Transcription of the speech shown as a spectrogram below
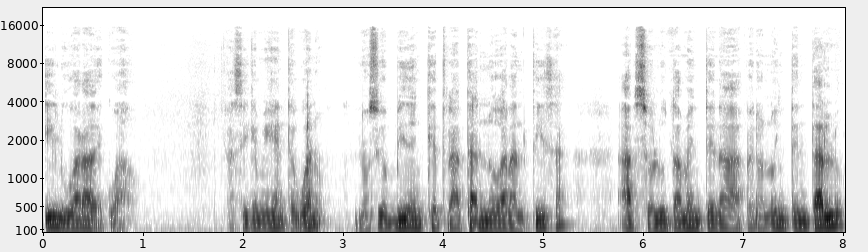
y lugar adecuado. Así que mi gente, bueno, no se olviden que tratar no garantiza absolutamente nada, pero no intentarlo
